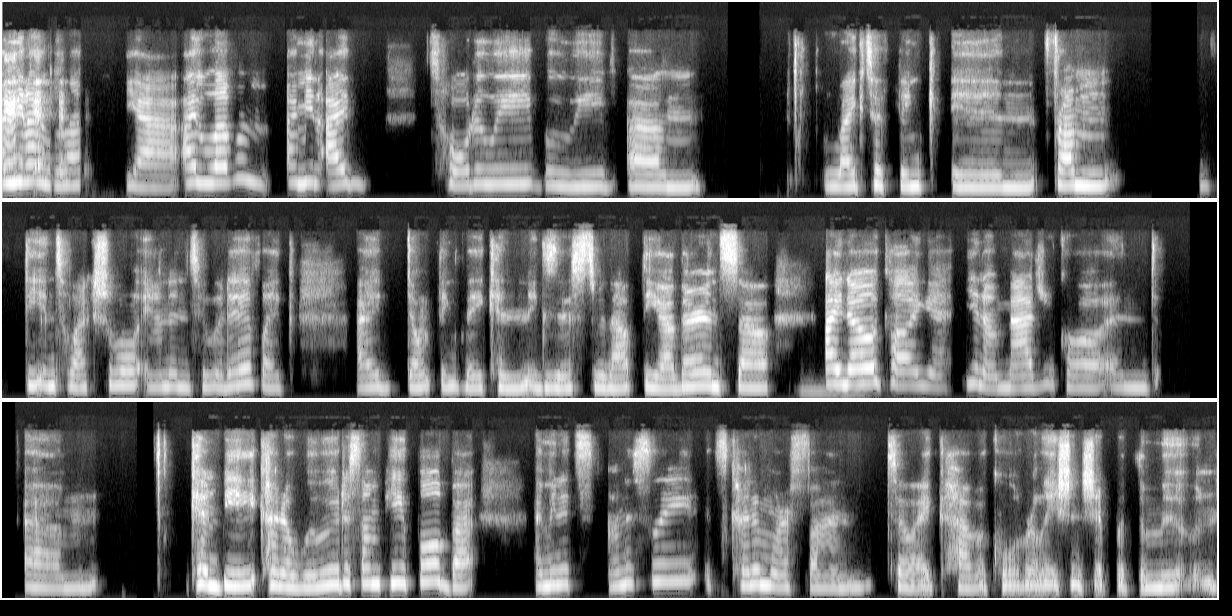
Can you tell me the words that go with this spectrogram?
I mean, I love. Yeah, I love them. I mean, I totally believe. Um, like to think in from the intellectual and intuitive. Like, I don't think they can exist without the other. And so, I know calling it, you know, magical and um, can be kind of woo woo to some people, but I mean, it's honestly, it's kind of more fun to like have a cool relationship with the moon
